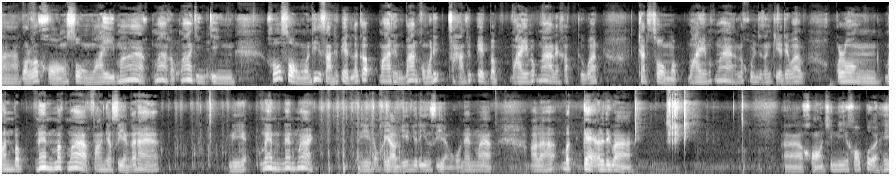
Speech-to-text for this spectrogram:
มา บอกเลยว่าของส่งไวมากมากกับมากจริง ๆเขาส่งวันที่ 31 แล้วก็มาถึงบ้านผมวันที่ 31 แบบไวมากๆเลยครับ ถือว่าจัดส่งแบบไวมากๆ แล้วคุณจะสังเกตได้ว่ากล้องมันแบบแน่นมากๆ ฟังจากเสียงก็ได้ฮะนี่แน่นแน่นมาก นี่ต้องเขย่าอย่างนี้จะได้ยินเสียงโอ้แน่นมากเอาละฮะมาแกะเลยดีกว่าอ่าของชิ้นนี้เขาเปิดให้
